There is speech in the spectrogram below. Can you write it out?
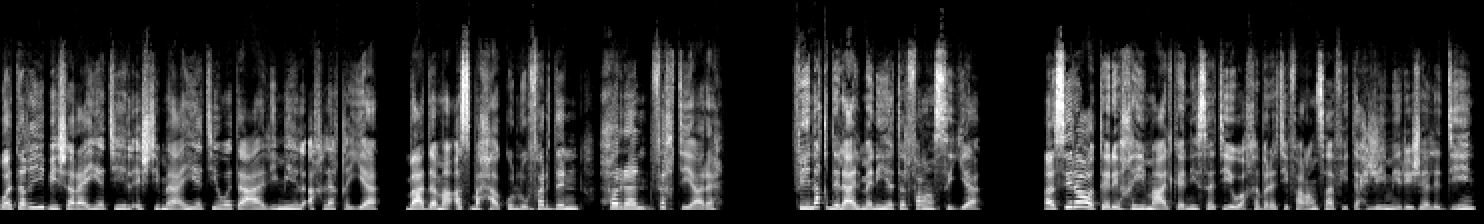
وتغييب شرعيته الاجتماعية وتعاليمه الأخلاقية بعدما أصبح كل فرد حرًا في اختياره. في نقد العلمانية الفرنسية الصراع التاريخي مع الكنيسة وخبرة فرنسا في تحجيم رجال الدين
